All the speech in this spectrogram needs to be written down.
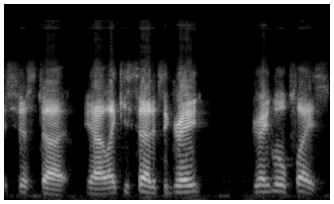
It's just uh, yeah, like you said, it's a great great little place.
